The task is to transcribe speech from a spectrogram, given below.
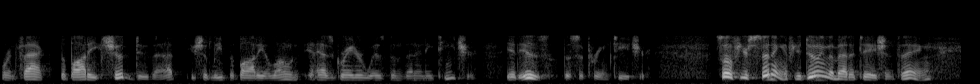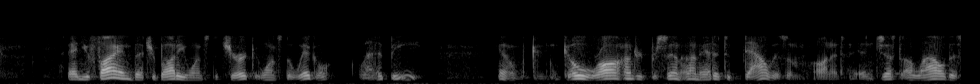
where in fact the body should do that. You should leave the body alone. It has greater wisdom than any teacher. It is the supreme teacher. So if you're sitting, if you're doing the meditation thing, and you find that your body wants to jerk, it wants to wiggle, let it be. You know, go raw 100% unedited Taoism on it, and just allow this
